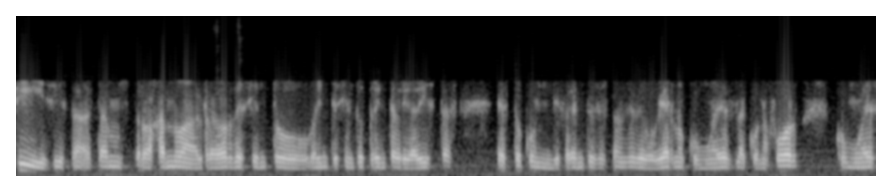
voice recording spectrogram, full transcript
Sí, sí, está, estamos trabajando alrededor de 120, 130 brigadistas, esto con diferentes instancias de gobierno como es la CONAFOR, como es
